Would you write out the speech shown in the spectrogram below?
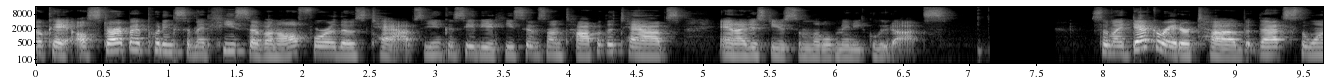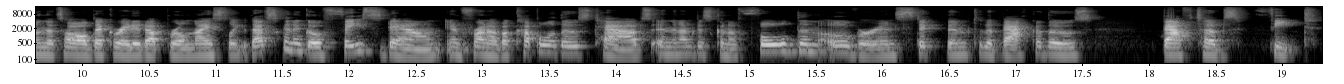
Okay, I'll start by putting some adhesive on all four of those tabs. And you can see the adhesive is on top of the tabs, and I just used some little mini glue dots. So my decorator tub, that's the one that's all decorated up real nicely. That's going to go face down in front of a couple of those tabs, and then I'm just going to fold them over and stick them to the back of those bathtub's feet.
